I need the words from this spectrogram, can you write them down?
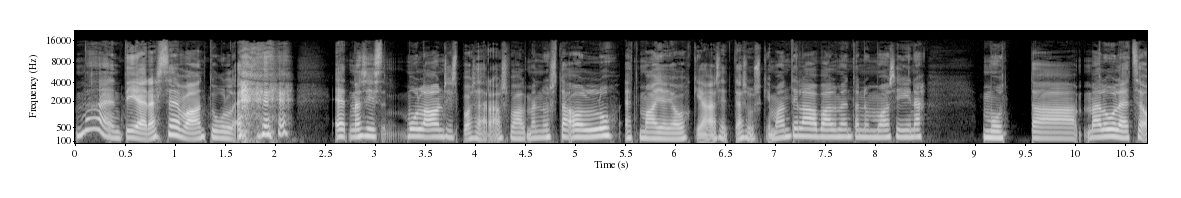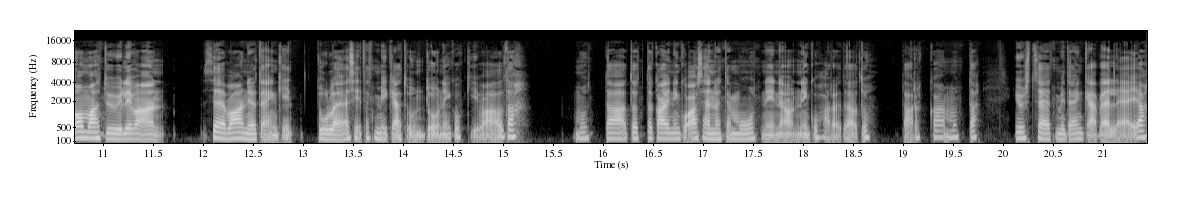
Mä en tiedä, se vaan tulee. Et no siis, mulla on siis poseerausvalmennusta ollut, että Maija Jouhkia ja sitten Suski Mantila on valmentanut mua siinä, mutta tota, mä luulen, että se oma tyyli vaan, se vaan jotenkin tulee siitä, että mikä tuntuu niinku kivalta. Mutta totta kai niinku asennot ja muut, niin ne on niinku harjoiteltu tarkkaan, mutta just se, että miten kävelee ja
